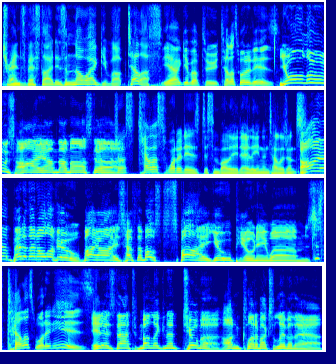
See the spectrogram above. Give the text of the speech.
transvestitism. No, I give up. Tell us. Yeah, I give up too. Tell us what it is. You'll lose. I am the master. Just tell us what it is, disembodied alien intelligence. I am better than all of you. My eyes have the most spy, you puny worms. Just tell us what it is. It is that malignant tumor on Clutterbuck's liver there.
